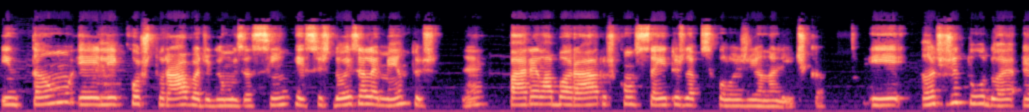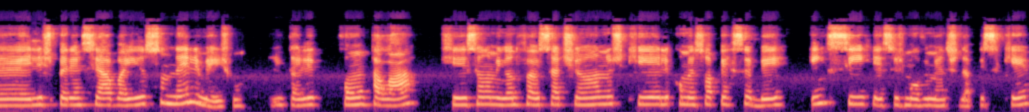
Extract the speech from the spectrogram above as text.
Então ele costurava, digamos assim, esses dois elementos, né, para elaborar os conceitos da psicologia analítica. E antes de tudo, é, é, ele experienciava isso nele mesmo. Então ele conta lá que, se eu não me engano, foi aos sete anos que ele começou a perceber em si esses movimentos da psique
